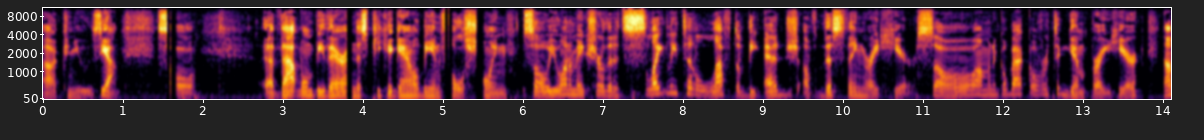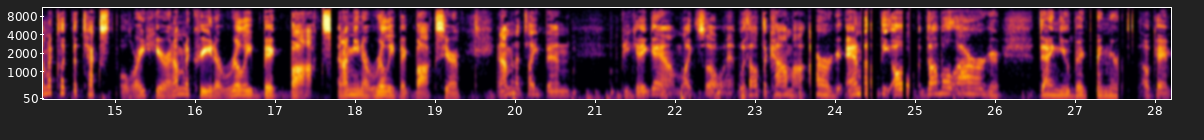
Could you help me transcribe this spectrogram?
uh, can use. Yeah, so uh, that won't be there and this PKGam will be in full showing. So you want to make sure that it's slightly to the left of the edge of this thing right here. So I'm going to go back over to GIMP right here. Now I'm going to click the text tool right here and I'm going to create a really big box. And I mean a really big box here. And I'm going to type in PKGam like so without the comma, arg, and without the O, double arg. Dang you big fingers. Okay.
